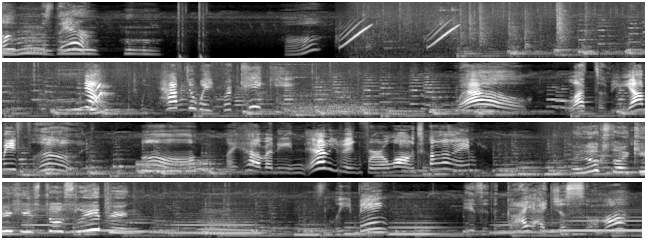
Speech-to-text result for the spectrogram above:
Huh? Who's there? Huh? No, we have to wait for Kiki. Wow, lots of yummy food. Oh, I haven't eaten anything for a long time. It looks like Kiki's still sleeping. Hmm. Sleeping? Is it the guy I just saw?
